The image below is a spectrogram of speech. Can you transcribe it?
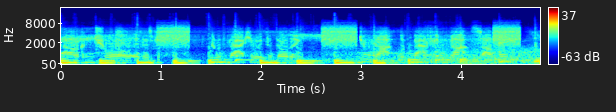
our control is to evacuate the building. Do not look back and not stop.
